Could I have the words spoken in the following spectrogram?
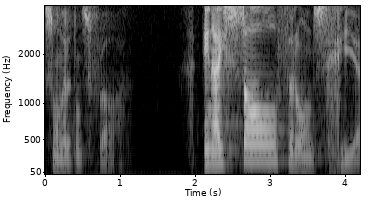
sonder dat ons vra. En hy sal vir ons gee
